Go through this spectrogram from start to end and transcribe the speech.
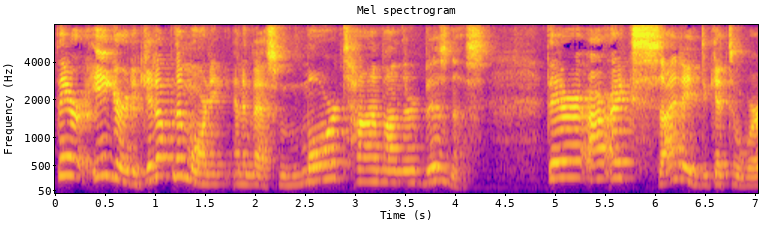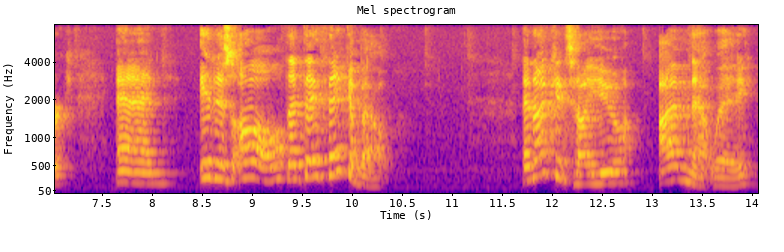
They are eager to get up in the morning and invest more time on their business. They are excited to get to work and it is all that they think about. And I can tell you, I'm that way.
